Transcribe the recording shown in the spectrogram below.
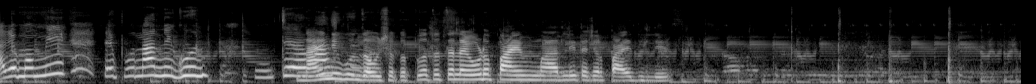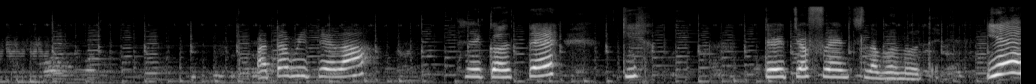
अरे मम्मी ते पुन्हा निघून नाही निघून जाऊ शकत. तू आता त्याला एवढं पाय मारली त्याच्यावर पाय दिलेस आता मी त्याला हे करते की त्याच्या फ्रेंड्सला बनवते. ये!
